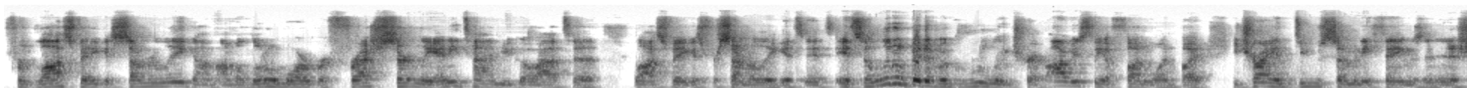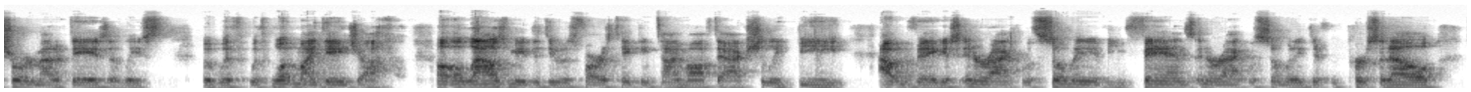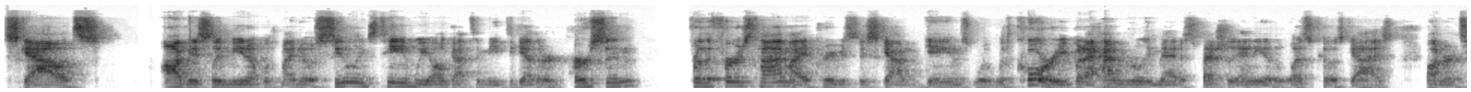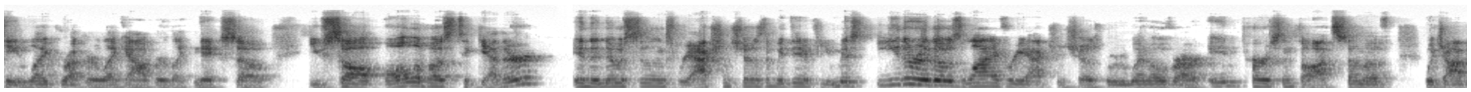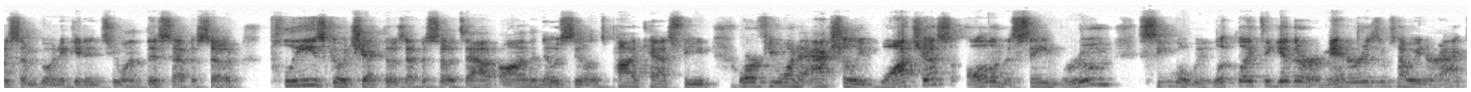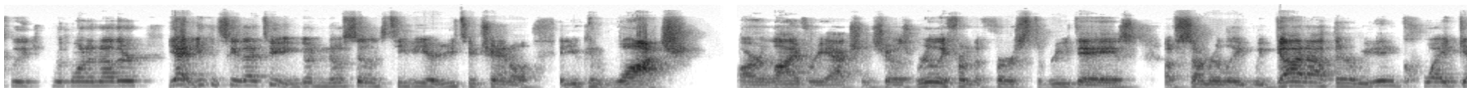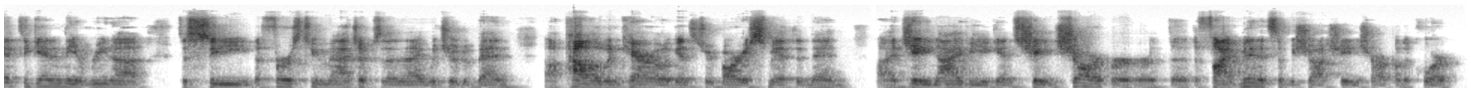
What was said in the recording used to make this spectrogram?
from Las Vegas Summer League. I'm, I'm a little more refreshed. Certainly, anytime you go out to Las Vegas for Summer League, it's, it's, it's a little bit of a grueling trip. Obviously, a fun one, but you try and do so many things in, in a short amount of days, at least, but with, with what my day job allows me to do as far as taking time off to actually be out in Vegas, interact with so many of you fans, interact with so many different personnel, scouts, obviously meet up with my No Ceilings team. We all got to meet together in person for the first time. I had previously scouted games with, with Corey, but I hadn't really met, especially any of the West Coast guys on our team, like Rucker, like Albert, like Nick. So you saw all of us together in the No Ceilings reaction shows that we did. If you missed either of those live reaction shows where we went over our in person thoughts, some of which obviously I'm going to get into on this episode, please go check those episodes out on the No Ceilings podcast feed. Or if you want to actually watch us all in the same room, see what we look like together, our mannerisms, how we interact with, with one another, yeah, you can see that too. You can go to No Ceilings TV or YouTube channel and you can watch our live reaction shows really from the first three days of summer league. We got out there. We didn't quite get to get in the arena to see the first two matchups of the night which would have been uh, paolo Banchero against jabari smith and then uh, jaden ivey against Shaedon Sharpe or, or the, the five minutes that we shot Shaedon Sharpe on the court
